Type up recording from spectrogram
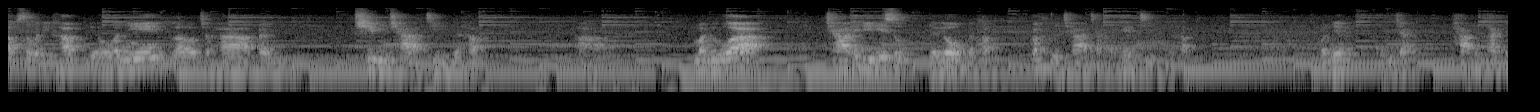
รับสวัสดีครับ เดี๋ยววันนี้เราจะพาไปชิมชาจีนนะครับามาดูว่าชาที่ดีที่สุดในโลกนะครับ ก็คือชาจากประเทศจีนนะครับ วันนี้ผมจะพาทุกท่านไป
